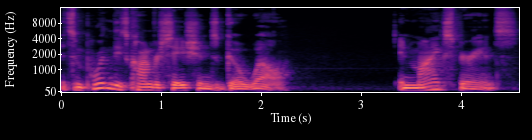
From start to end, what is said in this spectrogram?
It's important these conversations go well. In my experience,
